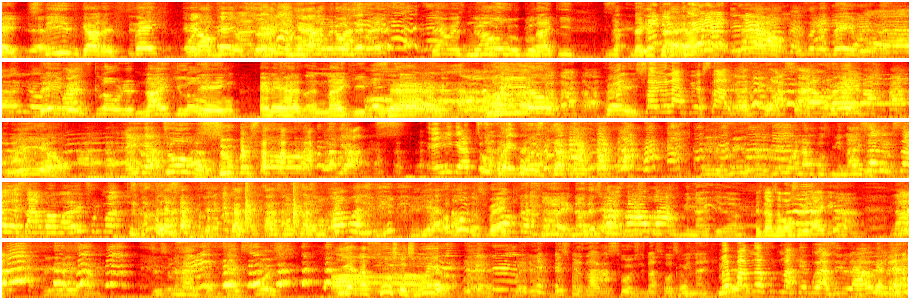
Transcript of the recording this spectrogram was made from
Okay, Steve got a fake Ronaldinho shirt. How do we know it's fake? There is no Nike. Nike tag. Now, let's look at David. David, Nike thing, and it has a Nike oh, tag. Real, fake. So you laugh yourself. You don't watch now. Fake, real. And he got two of them. Superstar. He got, and he got two fake ones. The green, the green one not supposed to be nice. Salik sa ya sa ba mo? Foot man. Of course it's fake. No, this one, this one's supposed to be Nike though. It's not supposed to be Nike? Nah. Nah. Look at this one. This one has a fake swoosh. Yeah, that swoosh looks weird. Yeah, but it- this one doesn't have a swoosh. It's not supposed to be Nike. Me pa nan foot marke Brazil la, oui men.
